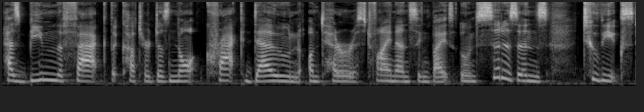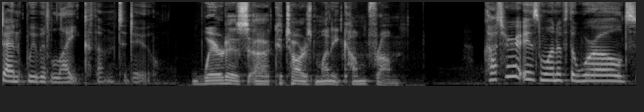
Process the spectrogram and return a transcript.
has been the fact that Qatar does not crack down on terrorist financing by its own citizens to the extent we would like them to do. Where does uh, Qatar's money come from? Qatar is one of the world's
